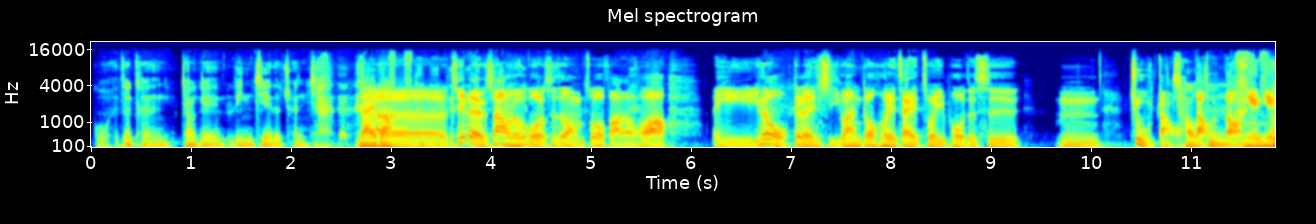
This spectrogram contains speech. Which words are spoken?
过，这可能交给灵界的专家来吧。呃，基本上如果是这种做法的话，诶，因为我个人习惯都会再做一波，就是嗯。祝祷祷祷念念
